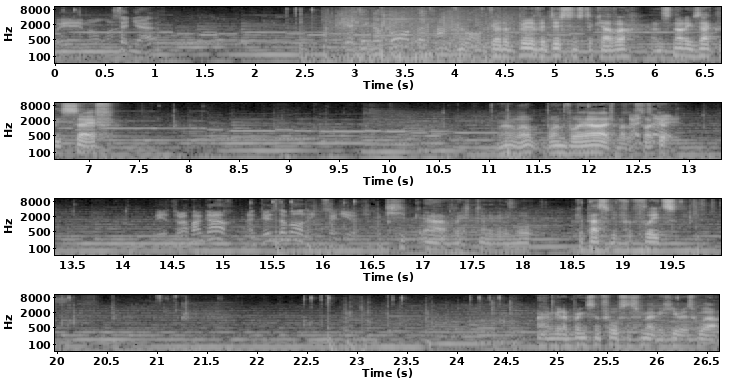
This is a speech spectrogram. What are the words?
Oui, We've got a bit of a distance to cover, and it's not exactly safe. Well, well, bon voyage, motherfucker. We'll drop anchor until the morning, Seigneur. Keep. Ah, we don't have any more capacity for fleets. I'm gonna bring some forces from over here as well.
